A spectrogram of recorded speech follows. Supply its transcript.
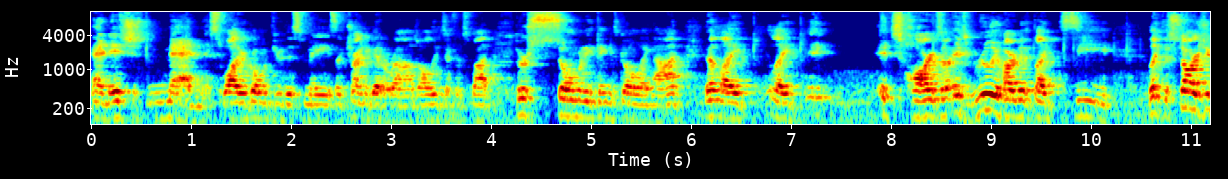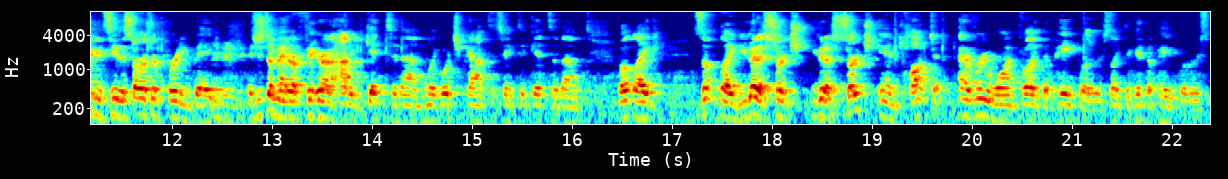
And it's just madness while you're going through this maze, like trying to get around all these different spots. There's so many things going on that like like it, it's hard. So it's really hard to like see. Like the stars, you can see the stars are pretty big. Mhm. It's just a matter of figuring out how to get to them, like which path to take to get to them. But like, so like you got to search, you got to search and talk to everyone for like the papers, like to get the papers.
